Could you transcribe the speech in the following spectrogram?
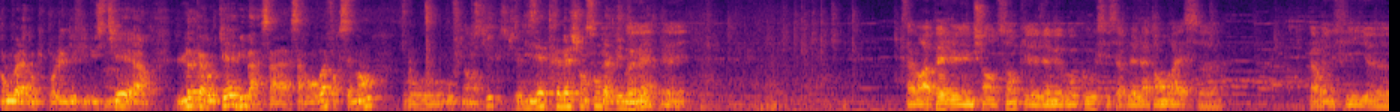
Donc voilà, donc pour les, les flibustiers, alors, le perroquet, lui, bah, ça, ça renvoie forcément flibustiers. puisque Je te disais, très belle chanson d'Hervé ouais, ouais. Ça me rappelle une chanson que j'aimais beaucoup, qui s'appelait La tendresse, euh, par une fille euh,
